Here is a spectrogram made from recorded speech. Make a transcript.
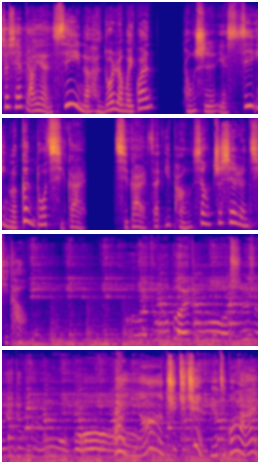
这些表演吸引了很多人围观，同时也吸引了更多乞丐。乞丐在一旁向这些人乞讨。拜托拜托，施舍一点给我吧！哎呀，去去去，别挤过来！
